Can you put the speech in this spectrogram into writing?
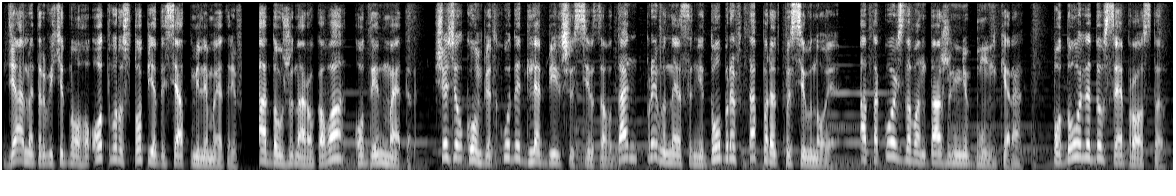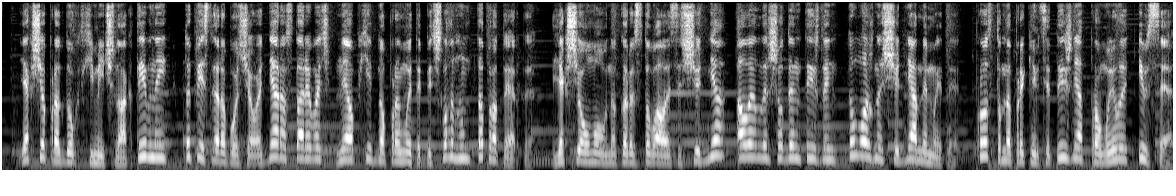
Діаметр вихідного отвору 150 мм, а довжина рукава 1 метр, що цілком підходить для більшості завдань при внесенні добрив та передпосівної, а також завантаженні бункера. По догляду все просто. Якщо продукт хімічно активний, то після робочого дня розтарювач необхідно промити під шлангом та протерти. Якщо умовно користувалися щодня, але лише один тиждень, то можна щодня не мити. Просто наприкінці тижня промили і все.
